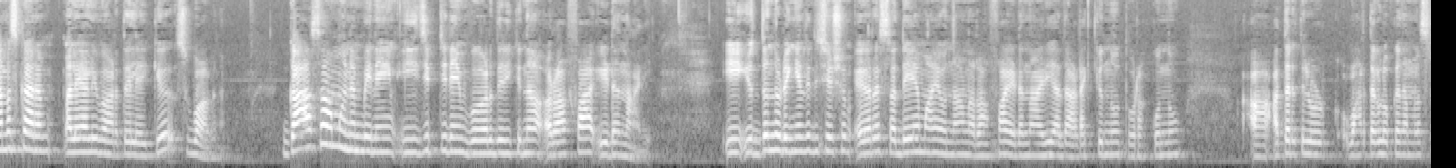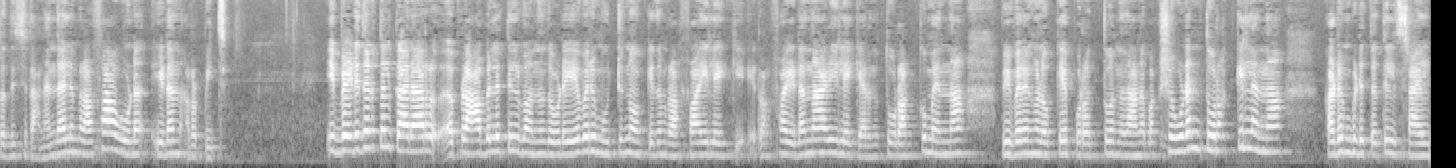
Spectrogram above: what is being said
നമസ്കാരം. മലയാളി വാർത്തയിലേക്ക് സ്വാഗതം. ഗാസ മുനമ്പിനെയും ഈജിപ്തിനെയും വേർതിരിക്കുന്ന റഫ ഇടനാഴി. ഈ യുദ്ധം തുടങ്ങിയതിന് ശേഷം ഏറെ ശ്രദ്ധേയമായ ഒന്നാണ് റഫ ഇടനാഴി. അത് അടയ്ക്കുന്നു തുറക്കുന്നു. അത്തരത്തിലുള്ള വാർത്തകളൊക്കെ നമ്മൾ ശ്രദ്ധിച്ചതാണ്. എന്തായാലും റഫ കൂടെ ഇടൻ അർപ്പിച്ചു. ഈ വെടിനിർത്തൽ കരാർ പ്രാബല്യത്തിൽ വന്നതോടെ ഏവരും ഉറ്റുനോക്കിയതും റഫായിലേക്ക് റഫ ഇടനാഴിയിലേക്കായിരുന്നു. തുറക്കുമെന്ന വിവരങ്ങളൊക്കെ പുറത്തു വന്നതാണ്. പക്ഷെ ഉടൻ തുറക്കില്ലെന്ന കടുംപിടുത്തത്തിൽ ഇസ്രായേൽ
